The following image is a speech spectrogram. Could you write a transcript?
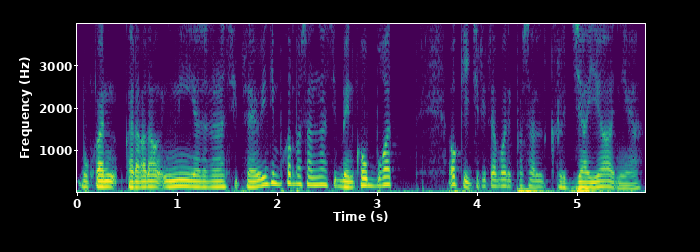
Bukan kadang-kadang ini adalah nasib saya. Ini bukan pasal nasib Ben. Kau buat Okey, cerita balik pasal kerjayanya.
